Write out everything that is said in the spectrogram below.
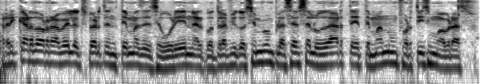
Ricardo Ravelo, experto en temas de seguridad y narcotráfico, siempre un placer saludarte, te mando un fortísimo abrazo.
